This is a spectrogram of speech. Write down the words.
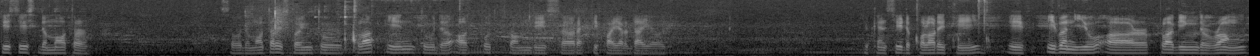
this is the motor so the motor is going to plug into the output from this uh, rectifier diode. You can see the polarity. If even you are plugging the wrong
